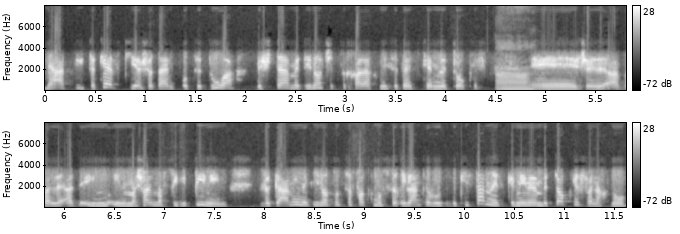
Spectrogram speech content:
מעט להתעכב, כי יש עדיין פרוצדורה בשתי המדינות שצריכה להכניס את ההסכם לתוקף. אה, ש... אבל עם, למשל עם הפיליפינים, וגם עם מדינות נוספות כמו סרי לנקה ואוזבקיסטן, ההסכמים הם בתוקף, אנחנו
